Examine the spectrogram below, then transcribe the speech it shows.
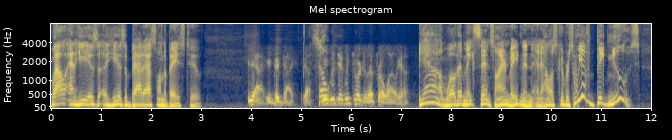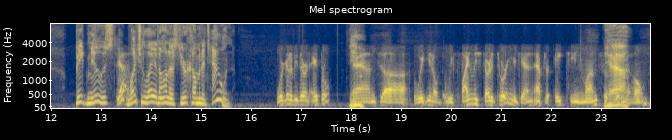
well, and he is a, he is a badass on the bass too. Yeah, good guy. Yeah. So- we, we did we toured with them for a while. Yeah. Yeah, well, that makes sense. Iron Maiden and, and Alice Cooper. So we have big news. Big news. Yeah. Why don't you lay it on us? You're coming to town. We're going to be there in April. Yeah. And uh, we, you know, we finally started touring again after 18 months of Yeah. sitting at home.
